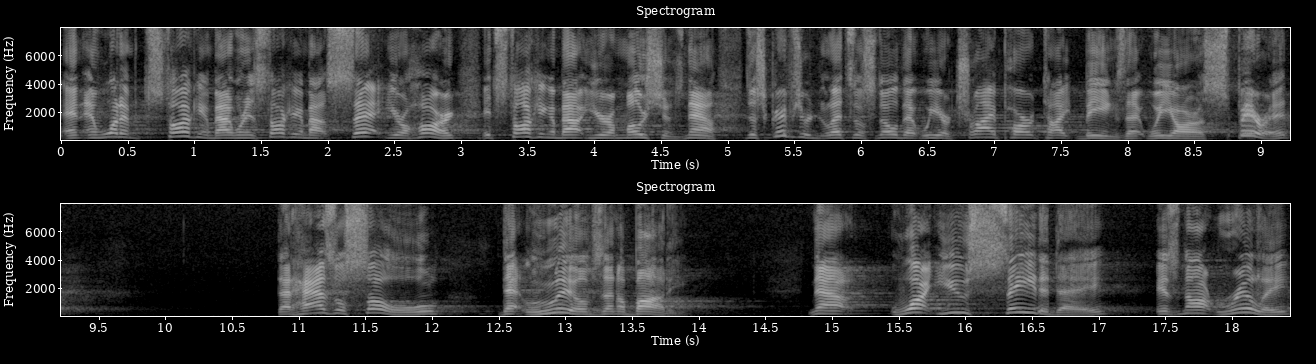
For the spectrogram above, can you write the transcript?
And, and what it's talking about, when it's talking about set your heart, it's talking about your emotions. Now, the scripture lets us know that we are tripartite beings, that we are a spirit that has a soul that lives in a body. Now, what you see today is not really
